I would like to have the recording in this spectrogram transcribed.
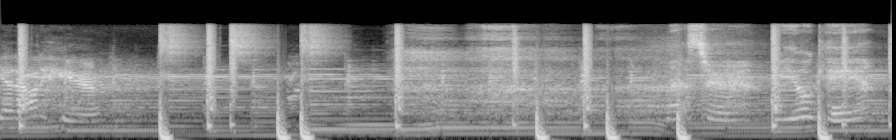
Get out of here. Master, are you okay?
